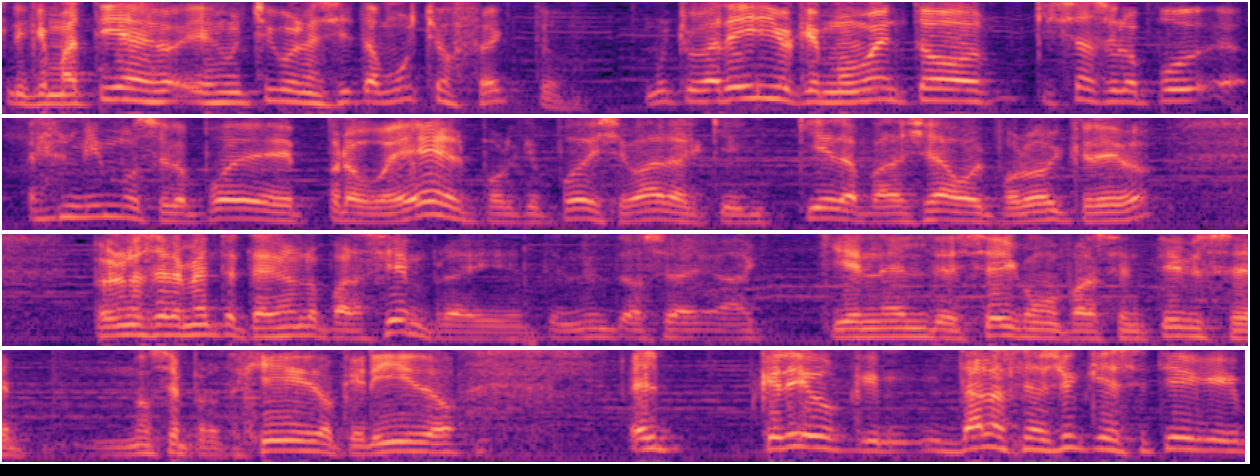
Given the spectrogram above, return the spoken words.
de que Matías es un chico que necesita mucho afecto, mucho cariño, que en momentos quizás se lo puede- él mismo se lo puede proveer, porque puede llevar al quien quiera para allá hoy por hoy, creo. Pero no necesariamente tenerlo para siempre ahí, ¿entendés? O sea, a quien él desee como para sentirse, no sé, protegido, querido. Él creo que da la sensación que se tiene que,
